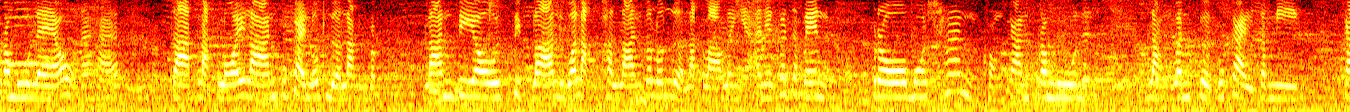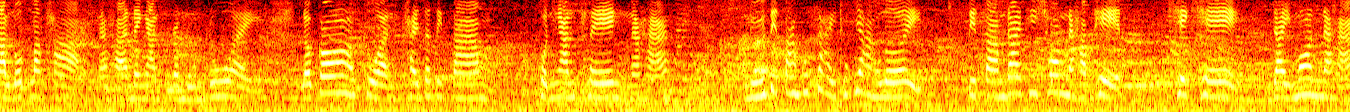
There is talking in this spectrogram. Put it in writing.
ประมูลแล้วนะคะ จากหลักร้อยล้านกุ๊กไก่ลดเหลือหลักแบบล้านเดียว 10 ล้าน หรือว่าหลักพันล้านก็ลดเหลือหลักล้านอะไรเงี้ย อันนี้ก็จะเป็นโปรโมชั่นของการประมูลหลังวันเกิดกุ๊กไก่จะมีการลดราคานะคะในงานประมูลด้วย แล้วก็ส่วนใครจะติดตามผลงานเพลงนะคะ หรือติดตามกุ๊กไก่ทุกอย่างเลย ติดตามได้ที่ช่องนะคะเพจ KK Diamond นะคะ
